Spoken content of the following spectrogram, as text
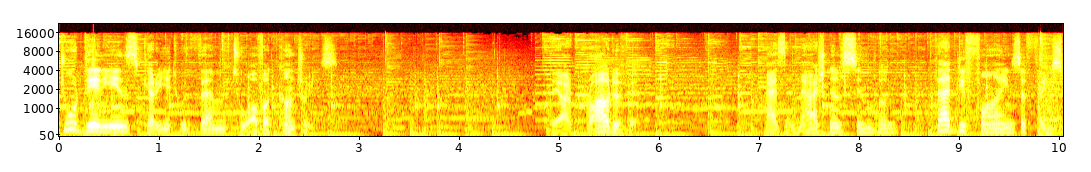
Jordanians carry it with them to other countries. They are proud of it as a national symbol that defines a face.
